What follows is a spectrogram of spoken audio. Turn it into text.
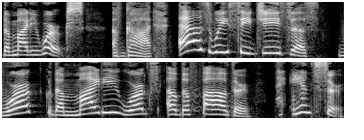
the mighty works of God? As we see Jesus work the mighty works of the Father, the answer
